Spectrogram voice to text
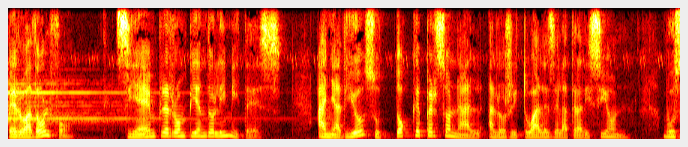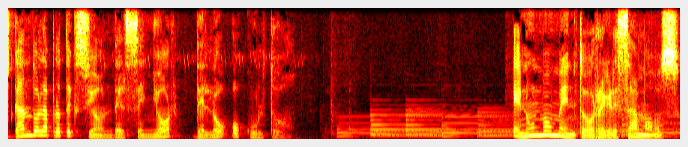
Pero Adolfo, siempre rompiendo límites, añadió su toque personal a los rituales de la tradición, buscando la protección del Señor de lo oculto. En un momento regresamos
